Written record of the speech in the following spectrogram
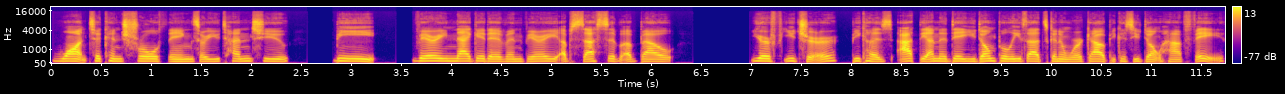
want to control things, or you tend to be very negative and very obsessive about your future because at the end of the day, you don't believe that's going to work out because you don't have faith.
